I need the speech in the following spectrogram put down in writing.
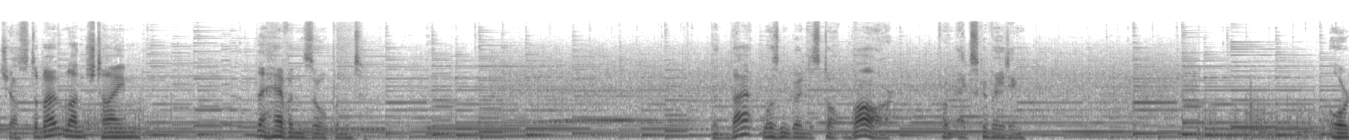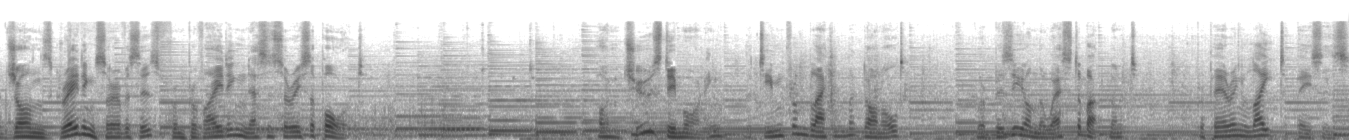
just about lunchtime, the heavens opened. But that wasn't going to stop Bar from excavating or John's grading services from providing necessary support. On Tuesday morning, the team from Black & McDonald were busy on the west abutment preparing light bases.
